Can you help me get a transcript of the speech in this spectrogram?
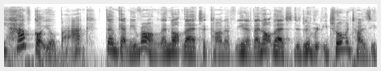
have got your back. Don't get me wrong. They're not there to kind of, you know, they're not there to deliberately traumatize you.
